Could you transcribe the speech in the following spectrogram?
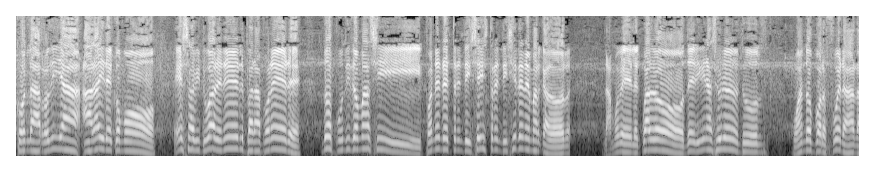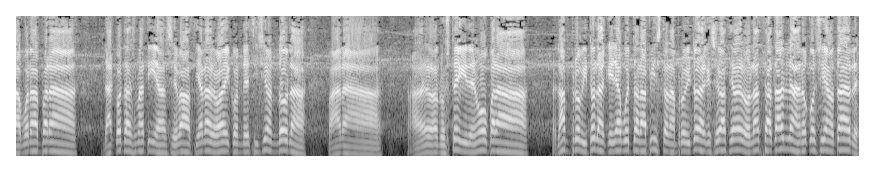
con la rodilla al aire como es habitual en él para poner dos puntitos más y poner el 36-37 en el marcador. La mueve el cuadro de Divina Juventud. Jugando por fuera. La bola para Dakotas Matías. Se va hacia el aro ahí con decisión. Dobla para Arostegui. De nuevo para Lampro Vitola que ya ha vuelto a la pista. Lampro Vitola que se va hacia el aro. Lanza tabla. No consigue anotar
